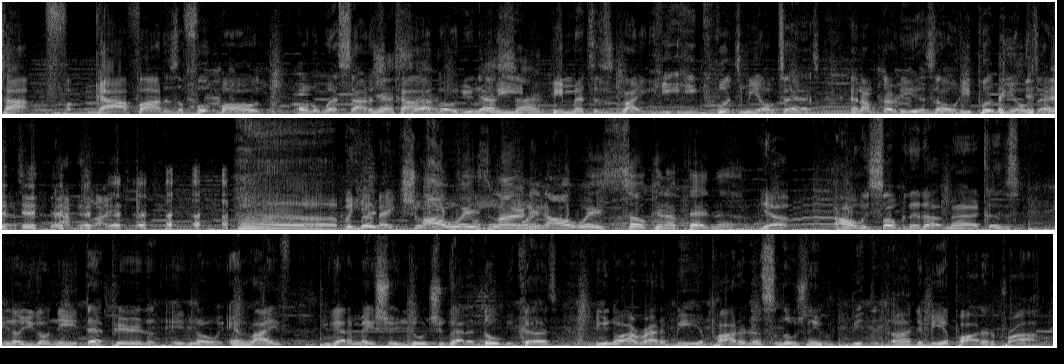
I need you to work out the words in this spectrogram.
top f- godfathers of football on the west side of Yes, sir. Chicago. You know, Yes, he sir. he meant to like he he puts me on task, and I'm 30 years old. He put me on task. I'd be like, but he makes sure always I'm learning, always soaking up that. Yep, always soaking it up, man. Because you know you gonna need that period. You know, in life, you got to make sure you do what you got to do. Because you know, I'd rather be a part of the solution than be, uh, to be a part of the problem.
